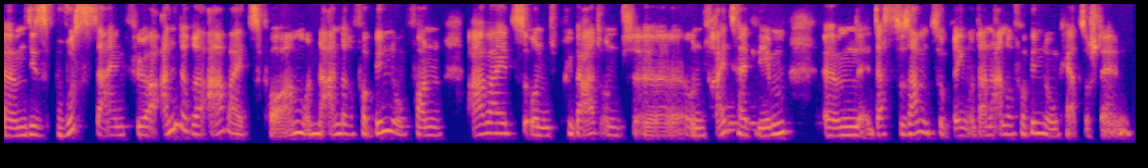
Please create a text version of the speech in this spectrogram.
ähm, dieses Bewusstsein für andere Arbeitsformen und eine andere Verbindung von Arbeits- und Privat- und, äh, und Freizeitleben, ähm, das zusammenzubringen und eine andere Verbindung herzustellen.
